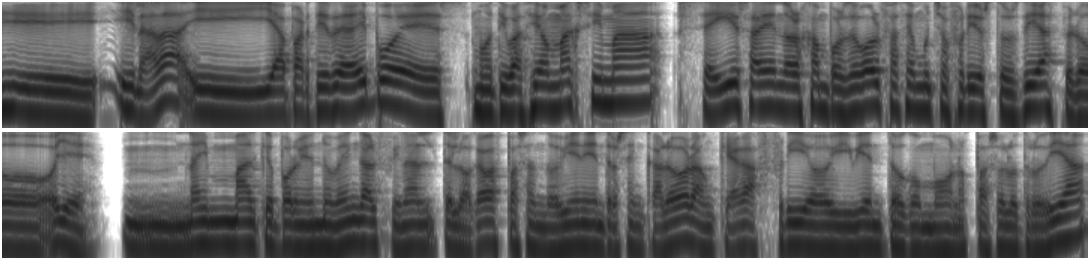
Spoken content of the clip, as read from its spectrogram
Y, nada, y a partir de ahí pues motivación máxima, seguir saliendo a los campos de golf, hace mucho frío estos días, pero oye, mm, no hay mal que por bien no venga, al final te lo acabas pasando bien y entras en calor, aunque haga frío y viento como nos pasó el otro día.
